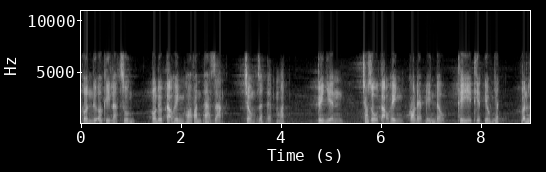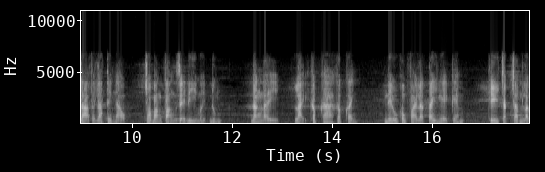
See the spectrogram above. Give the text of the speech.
hơn nữa khi lát xuống còn được tạo hình hoa văn đa dạng, trông rất đẹp mắt. Tuy nhiên, cho dù tạo hình có đẹp đến đâu thì thiết yếu nhất vẫn là phải lát thế nào cho bằng phẳng dễ đi mới đúng. Đằng này lại khấp kha khấp khảnh, nếu không phải là tay nghề kém thì chắc chắn là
